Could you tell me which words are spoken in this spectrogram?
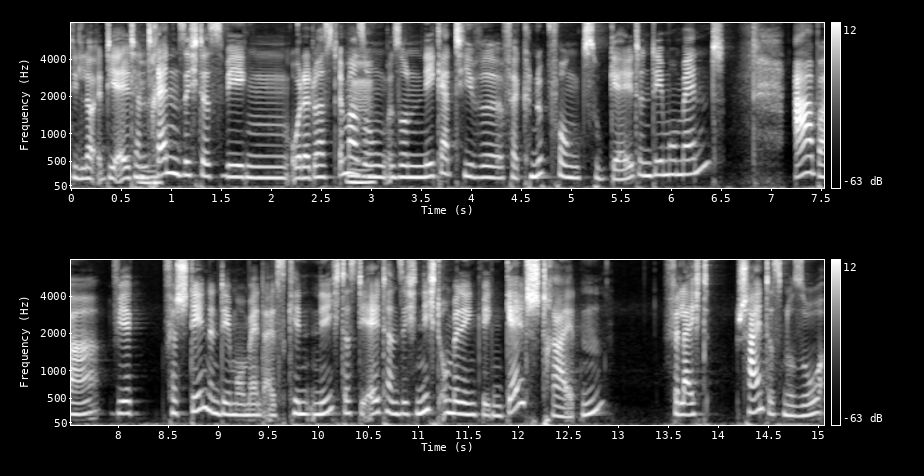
die, Leu- die Eltern Mhm. trennen sich deswegen oder du hast immer Mhm. so, so eine negative Verknüpfung zu Geld in dem Moment. Aber wir verstehen in dem Moment als Kind nicht, dass die Eltern sich nicht unbedingt wegen Geld streiten, vielleicht scheint es nur so,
